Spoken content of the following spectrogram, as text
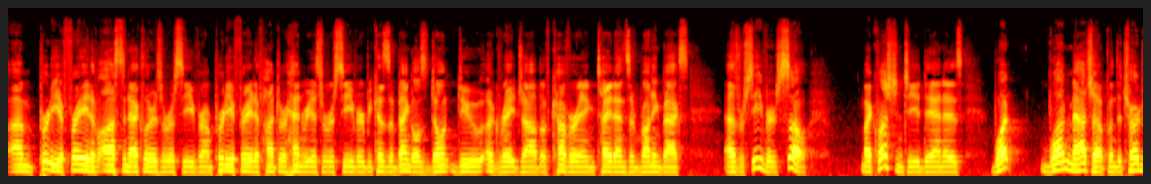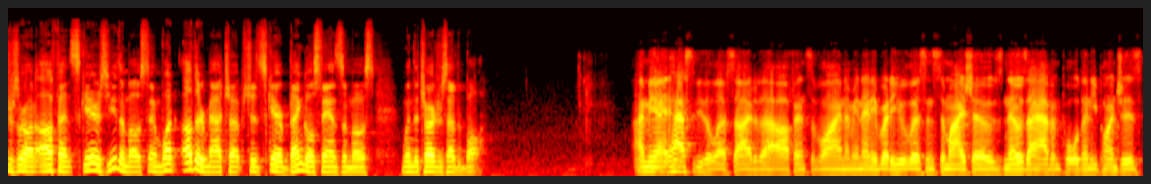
I'm pretty afraid of Austin Ekeler as a receiver. I'm pretty afraid of Hunter Henry as a receiver because the Bengals don't do a great job of covering tight ends and running backs as receivers. So, my question to you, Dan, is what one matchup when the Chargers are on offense scares you the most, and what other matchup should scare Bengals fans the most when the Chargers have the ball? I mean, it has to be the left side of that offensive line. I mean, anybody who listens to my shows knows I haven't pulled any punches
